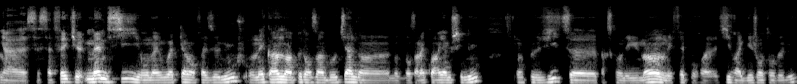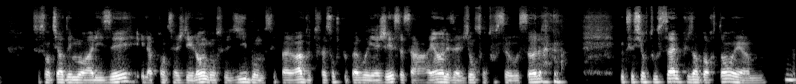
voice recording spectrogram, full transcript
euh, ça, fait que même si on a une webcam en face de nous, on est quand même un peu dans un bocal, dans un aquarium chez nous on peut vite, euh, parce qu'on est humain, on est fait pour euh, vivre avec des gens autour de nous, se sentir démoralisé. Et l'apprentissage des langues, on se dit, bon, c'est pas grave, de toute façon, je peux pas voyager, ça sert à rien, les avions sont tous au sol. Donc c'est surtout ça le plus important et euh, mm.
